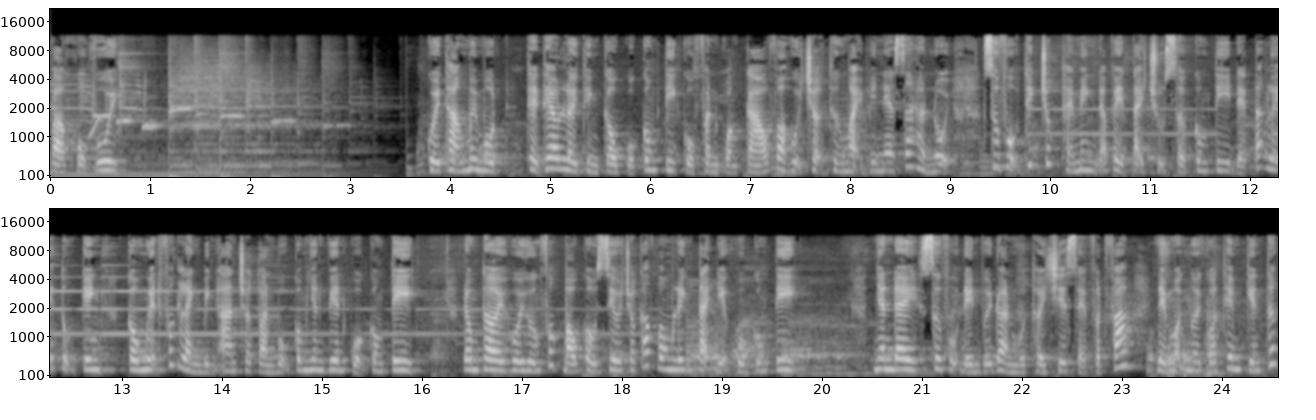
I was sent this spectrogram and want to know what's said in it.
và khổ vui. Cuối tháng 11, thể theo lời thỉnh cầu của công ty cổ phần quảng cáo và hội trợ thương mại Vinesat Hà Nội, sư phụ Thích Trúc Thái Minh đã về tại trụ sở công ty để tác lễ tụng kinh, cầu nguyện phước lành bình an cho toàn bộ công nhân viên của công ty, đồng thời hồi hướng phước báo cầu siêu cho các vong linh tại địa của công ty. Nhân đây, sư phụ đến với đoàn một thời chia sẻ Phật Pháp để mọi người có thêm kiến thức,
